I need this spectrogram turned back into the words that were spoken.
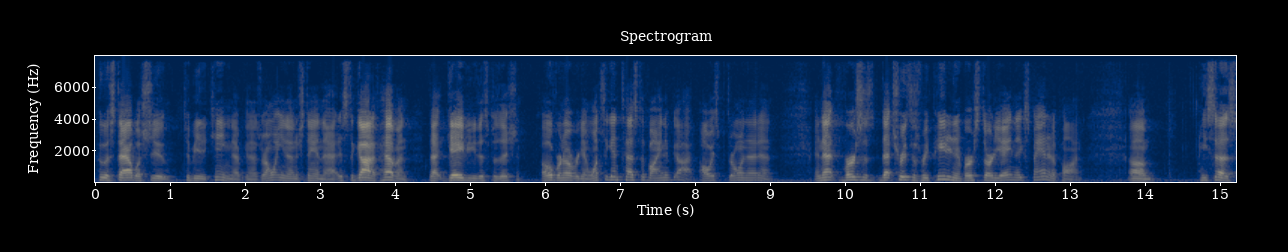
who established you to be the king, Nebuchadnezzar. I want you to understand that. It's the God of heaven that gave you this position over and over again. Once again, testifying of God, always throwing that in. And that verse is, that truth is repeated in verse 38 and expanded upon. Um, he says,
